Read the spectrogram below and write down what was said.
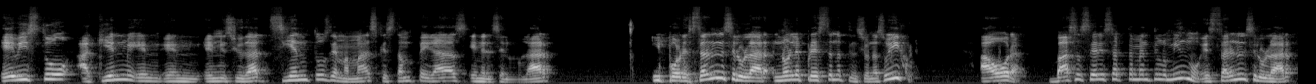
He visto aquí en, en, en, mi ciudad cientos de mamás que están pegadas en el celular y por estar en el celular no le prestan atención a su hijo. Ahora, vas a hacer exactamente lo mismo, estar en el celular,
